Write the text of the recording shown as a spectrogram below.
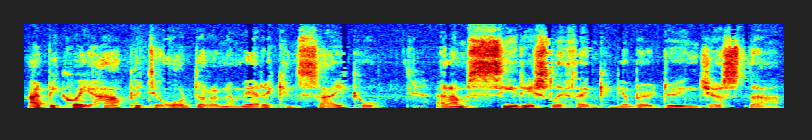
I'd be quite happy to order an American Psycho, and I'm seriously thinking about doing just that.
